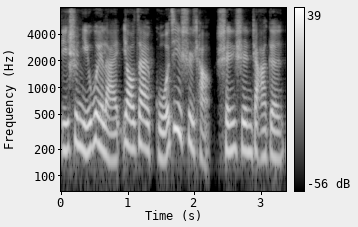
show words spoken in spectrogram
迪士尼未来要在国际市场深深扎根。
